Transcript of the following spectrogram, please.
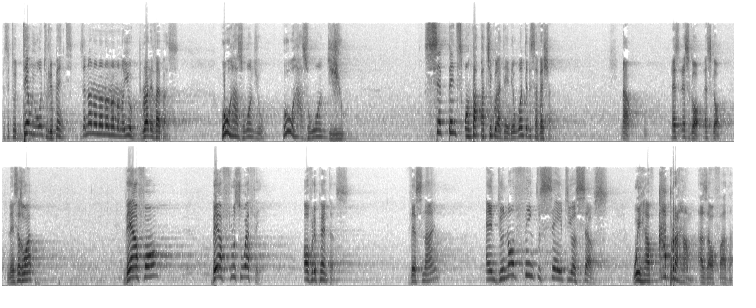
He said, Today we want to repent. He said, No, no, no, no, no, no, no, you bloody vipers. Who has warned you? Who has warned you? Serpents on that particular day, they wanted salvation. Now, let's, let's go. Let's go. And then says what? Therefore, bear fruits worthy of repentance. Verse 9. And do not think to say to yourselves, We have Abraham as our father.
